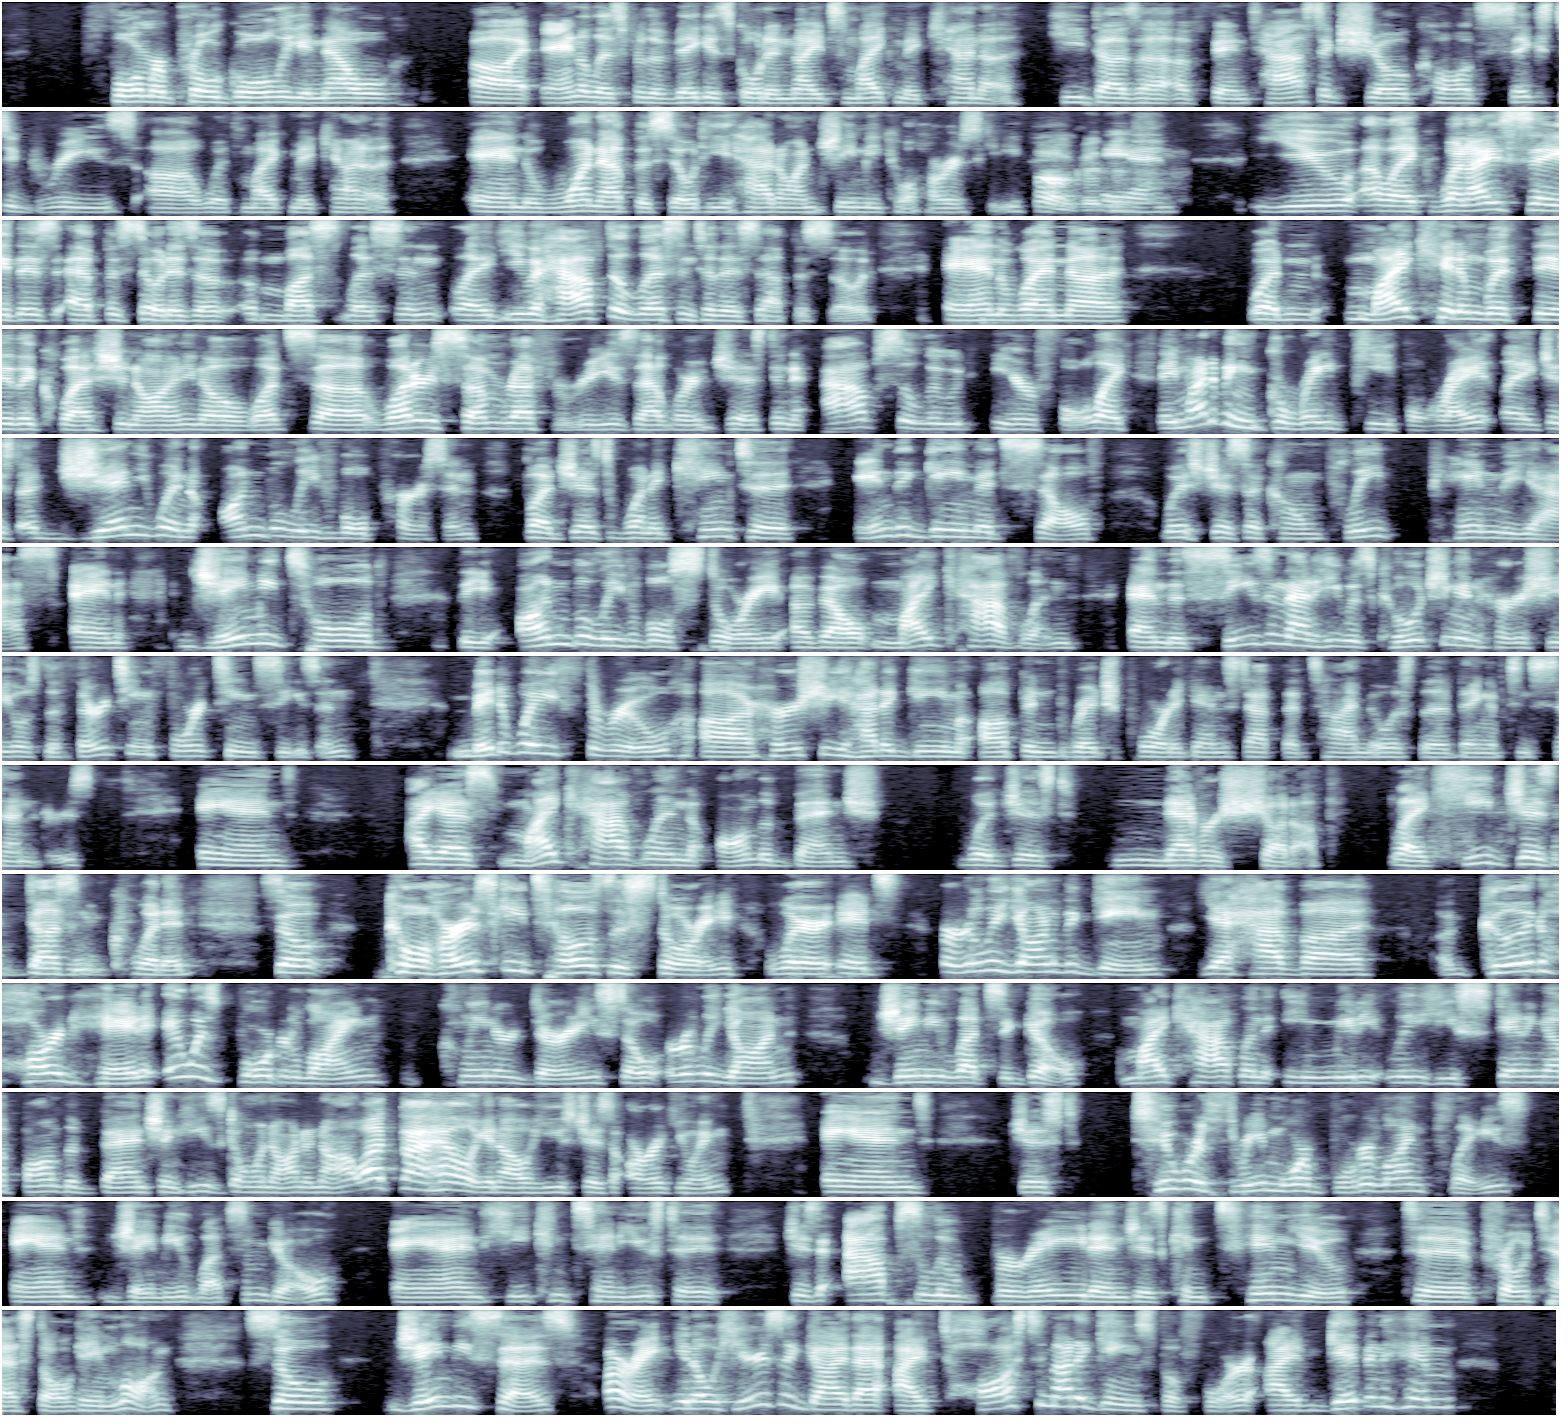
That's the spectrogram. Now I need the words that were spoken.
former pro goalie and now uh, analyst for the Vegas Golden Knights, Mike McKenna. He does a, a fantastic show called Six Degrees uh, with Mike McKenna. And one episode he had on Jamie Koharski. Oh, goodness. And you like when I say this episode is a, a must listen, like you have to listen to this episode. And when uh, when Mike hit him with the the question on, you know, what's uh what are some referees that were just an absolute earful? Like they might have been great people, right? Like just a genuine, unbelievable person, but just when it came to in the game itself was just a complete pain in the ass. And Jamie told the unbelievable story about Mike Haviland and the season that he was coaching in Hershey was the 13-14 season midway through, uh, Hershey had a game up in Bridgeport against, at the time, it was the Binghamton Senators. And I guess Mike Haviland on the bench would just never shut up. Like he just doesn't quit it. So Koharski tells the story where it's early on in the game, you have a, a good hard hit. It was borderline clean or dirty. So early on, Jamie lets it go. Mike Haviland immediately, he's standing up on the bench and he's going on and on. What the hell? You know, he's just arguing. And just two or three more borderline plays, and Jamie lets him go. And he continues to just absolute berate and just continue to protest all game long. So Jamie says, All right, you know, here's a guy that I've tossed him out of games before. I've given him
